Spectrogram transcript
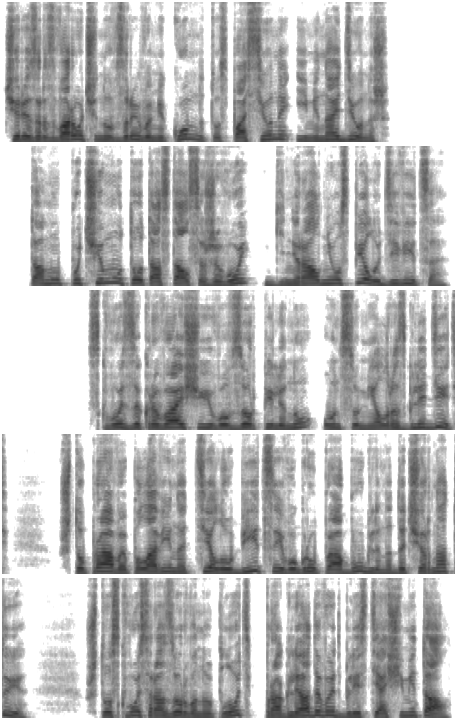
через развороченную взрывами комнату спасенный ими найденыш. Тому, почему тот остался живой, генерал не успел удивиться. Сквозь закрывающую его взор пелену он сумел разглядеть, что правая половина тела убийцы его группы обуглена до черноты, что сквозь разорванную плоть проглядывает блестящий металл.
